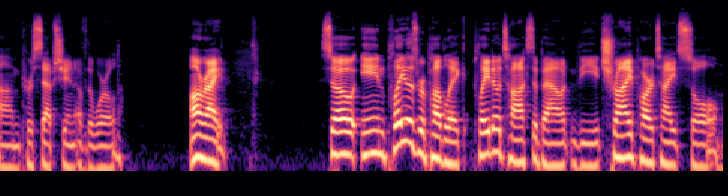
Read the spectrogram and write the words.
um, perception of the world. All right. So in Plato's Republic, Plato talks about the tripartite soul,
